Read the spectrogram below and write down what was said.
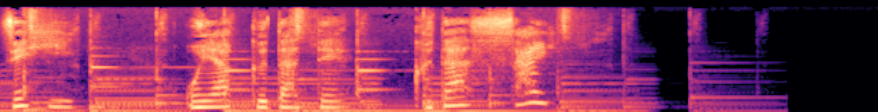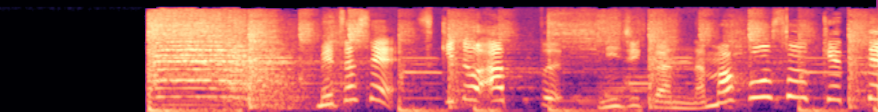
ぜひお役立てください。目指せスキドアップ。2時間生放送決定。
